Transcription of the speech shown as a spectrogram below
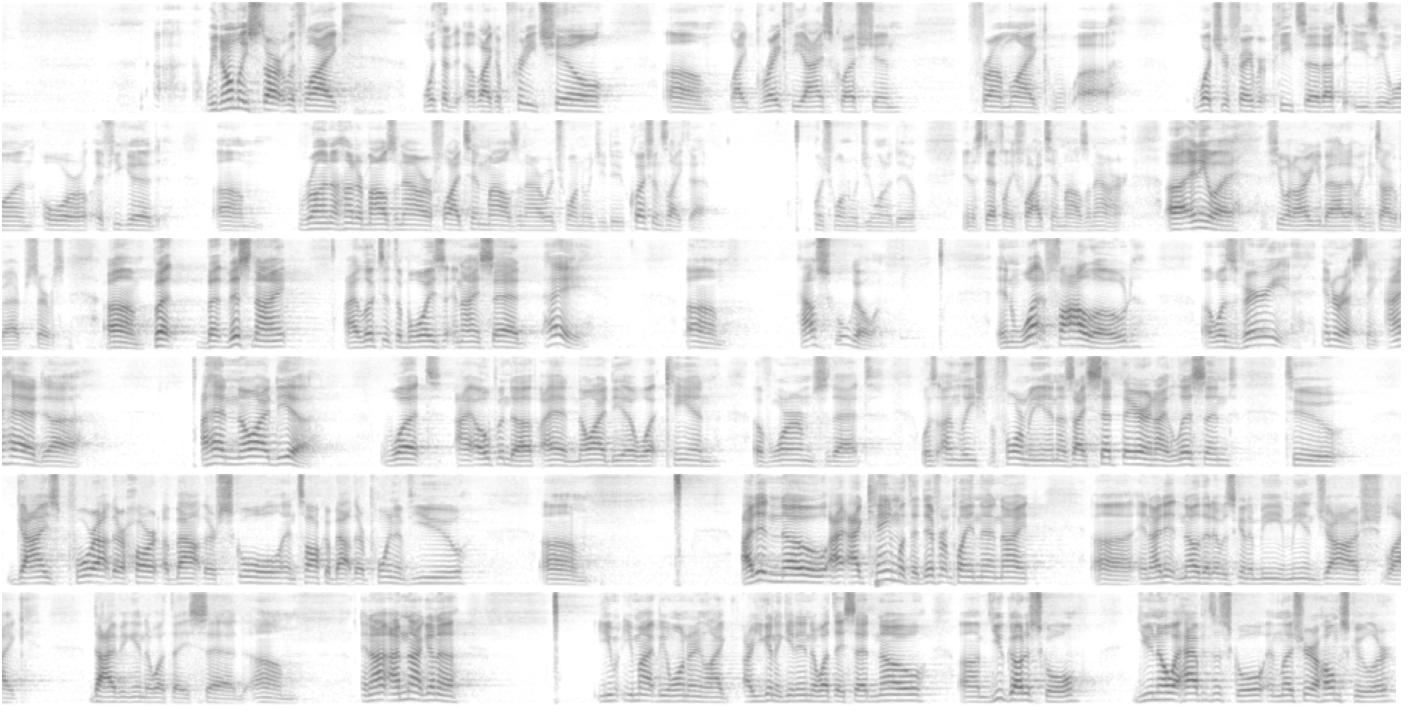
we normally start with like with a, like a pretty chill um, like break the ice question from like uh, what's your favorite pizza? That's an easy one. Or if you could um, run 100 miles an hour or fly 10 miles an hour which one would you do? Questions like that. Which one would you want to do? And it's definitely fly 10 miles an hour. Uh, anyway if you want to argue about it we can talk about it after service. Um, but but this night I looked at the boys and I said, Hey, um, how's school going? And what followed uh, was very interesting. I had, uh, I had no idea what I opened up, I had no idea what can of worms that was unleashed before me. And as I sat there and I listened to guys pour out their heart about their school and talk about their point of view um, I didn't know, I, I, came with a different plane that night, uh, and I didn't know that it was going to be me and Josh like diving into what they said. Um, and I, I'm not going to, you, you might be wondering, like, are you going to get into what they said? No. Um, you go to school, you know what happens in school, unless you're a homeschooler.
